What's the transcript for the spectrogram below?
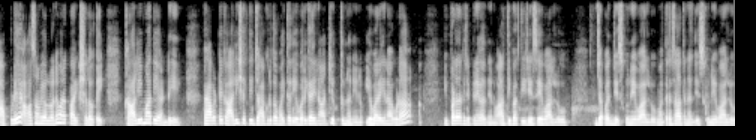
అప్పుడే ఆ సమయంలోనే మనకు పరీక్షలు అవుతాయి. కాళీమాతే అండి. కాబట్టి కాళీశక్తి జాగృతం అవుతుంది ఎవరికైనా అని చెప్తున్నాను నేను. ఎవరైనా కూడా ఇప్పటిదాకా చెప్పిన కదా నేను. అతిభక్తి చేసేవాళ్ళు జపం చేసుకునే వాళ్ళు మంత్ర సాధనలు చేసుకునే వాళ్ళు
